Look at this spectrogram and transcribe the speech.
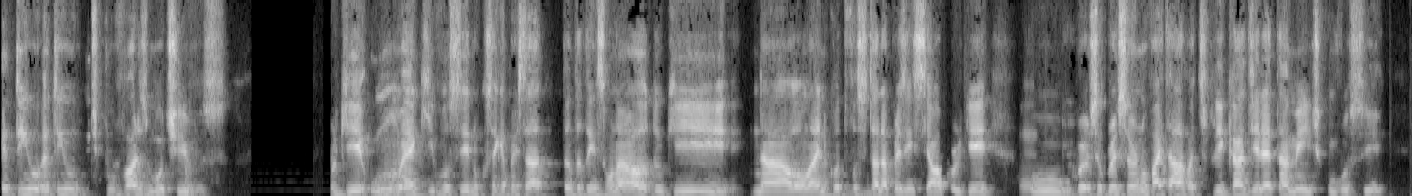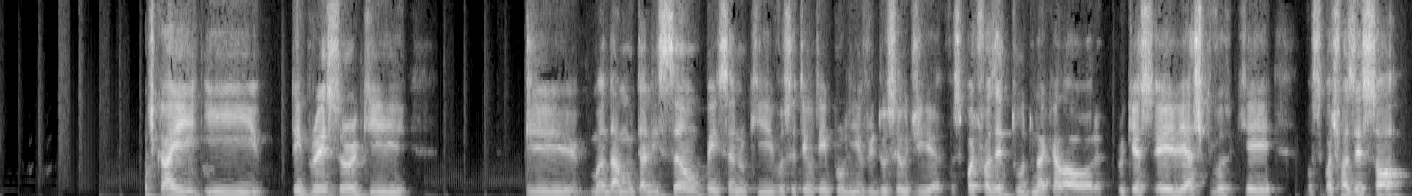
eu tenho, eu tenho, tipo, vários motivos. Porque um é que você não consegue prestar tanta atenção na aula do que na aula online quanto você está na presencial, porque é. o, o seu professor não vai estar tá lá para te explicar diretamente com você. Pode cair e tem professor que de mandar muita lição, pensando que você tem o tempo livre do seu dia. Você pode fazer tudo naquela hora, porque ele acha que você, que você pode fazer só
